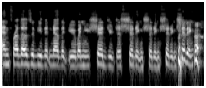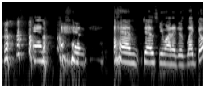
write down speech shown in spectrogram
And for those of you that know that you, when you should, you're just shoulding, shoulding, shoulding, shoulding. and, and, and just, you want to just let go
